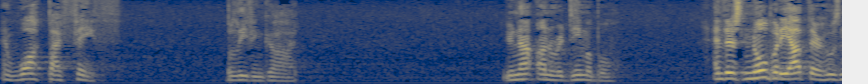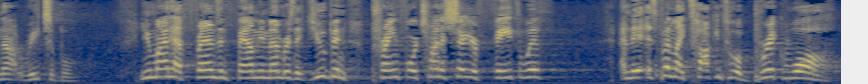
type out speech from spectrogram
and walk by faith, believing God. You're not unredeemable. And there's nobody out there who's not reachable. You might have friends and family members that you've been praying for, trying to share your faith with, and it's been like talking to a brick wall.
